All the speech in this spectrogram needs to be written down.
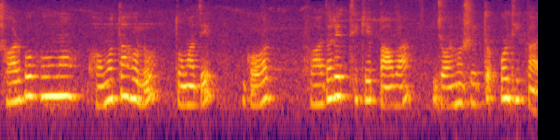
সার্বভৌম ক্ষমতা হলো তোমাদের গড ফাদারের থেকে পাওয়া জন্মসিদ্ধ অধিকার।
